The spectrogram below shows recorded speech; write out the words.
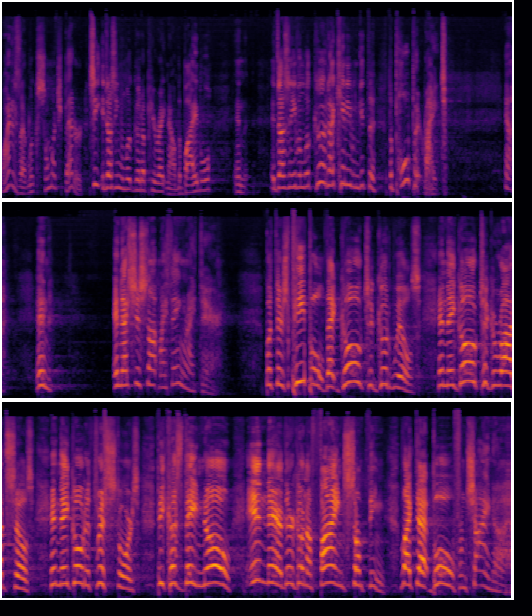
why does that look so much better? See, it doesn't even look good up here right now. The Bible, and it doesn't even look good. I can't even get the, the pulpit right. Yeah. And, and that's just not my thing right there. But there's people that go to Goodwills and they go to garage sales and they go to thrift stores because they know in there they're going to find something like that bowl from China.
